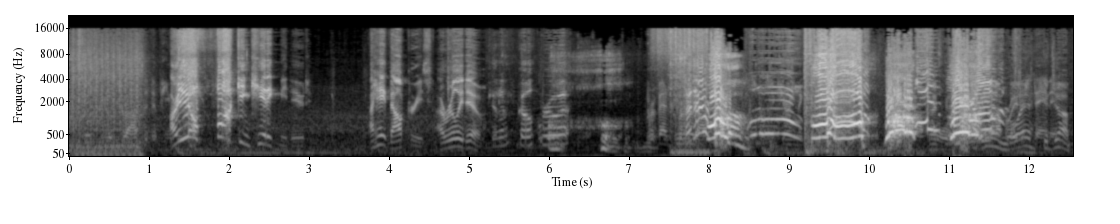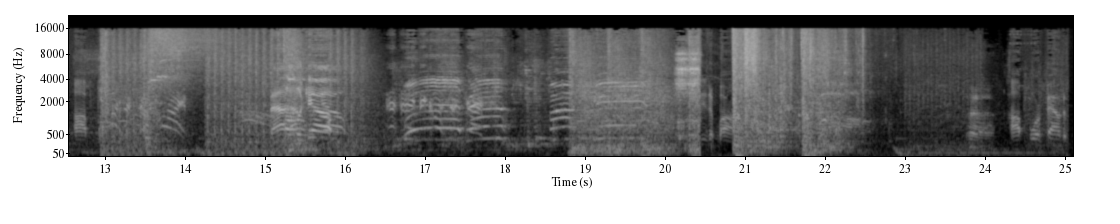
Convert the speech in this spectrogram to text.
You'll drop the defuser. Are you fucking kidding me, dude? I hate Valkyries. I really do. Can I go through it? Prevent I. Oh! Oh! Oh! Good job. Op Bad, look out. four a bomb. Op four found a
